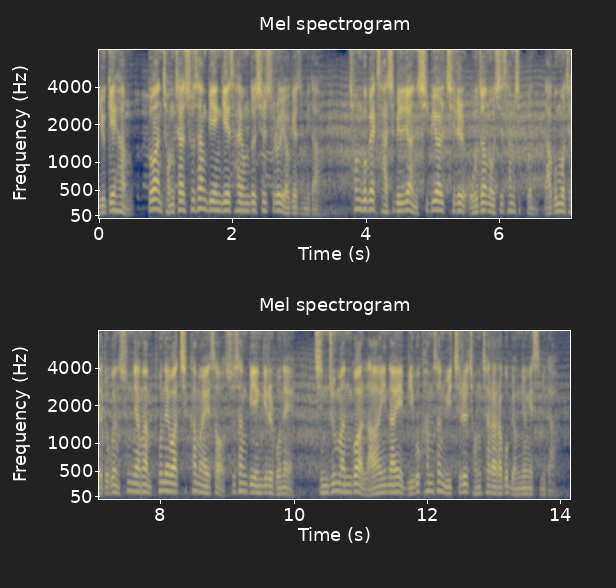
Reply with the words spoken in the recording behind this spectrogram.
유계함 또한 정찰 수상 비행기의 사용도 실수로 여겨집니다. 1941년 12월 7일 오전 5시 30분 나구모 제독은 순양함 토네와 치카마에서 수상 비행기를 보내 진주만과 라하이나의 미국 함선 위치를 정찰하라고 명령했습니다.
